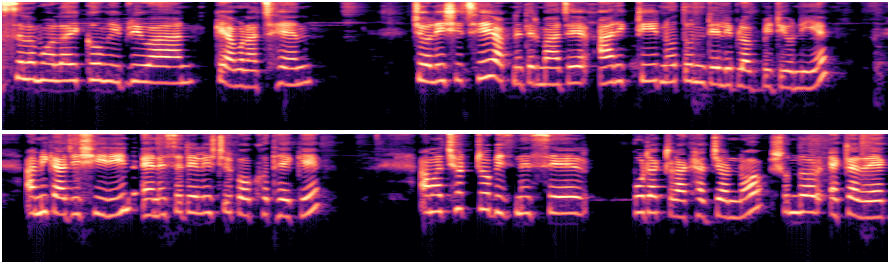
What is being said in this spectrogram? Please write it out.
আসসালামু আলাইকুম এভরিওয়ান, কেমন আছেন? চলে এসেছি আপনাদের মাঝে আরেকটি নতুন ডেলি ব্লগ ভিডিও নিয়ে। আমি কাজী শিরিন, এনএসএ ডেলিস্টের পক্ষ থেকে। আমার ছোট্ট বিজনেসের প্রোডাক্ট রাখার জন্য সুন্দর একটা র্যাক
